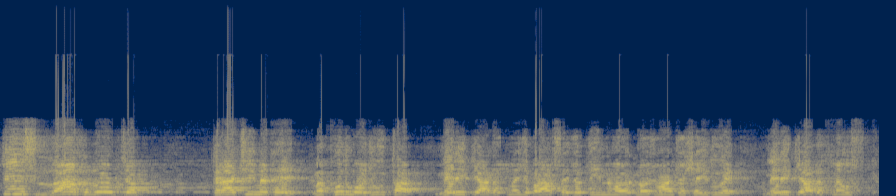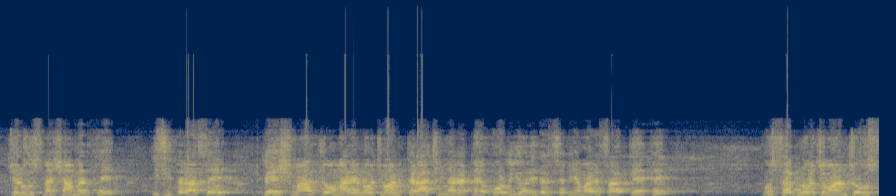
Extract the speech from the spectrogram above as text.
تیس لاکھ لوگ جب کراچی میں تھے، میں خود موجود تھا، میری قیادت میں یہ باہر سے جو تین نوجوان جو شہید ہوئے، میری قیادت میں اس جلوس میں شامل تھے۔ اسی طرح سے بے شمار جو ہمارے نوجوان کراچی میں رہتے ہیں، وہ بھی اور ادھر سے بھی ہمارے ساتھ گئے تھے۔ وہ سب نوجوان جو اس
